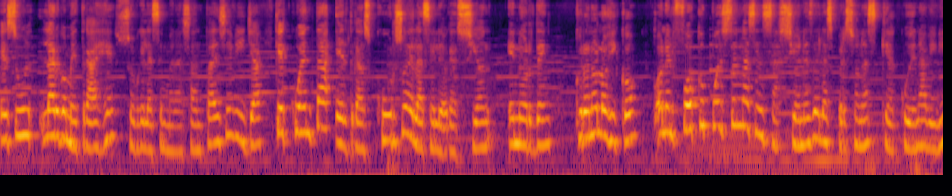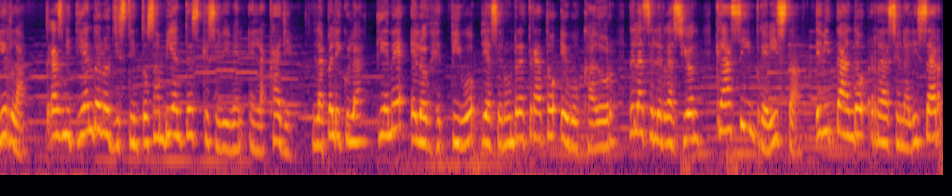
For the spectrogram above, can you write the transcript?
Es un largometraje sobre la Semana Santa de Sevilla que cuenta el transcurso de la celebración en orden cronológico con el foco puesto en las sensaciones de las personas que acuden a vivirla, transmitiendo los distintos ambientes que se viven en la calle. La película tiene el objetivo de hacer un retrato evocador de la celebración casi imprevista, evitando racionalizar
